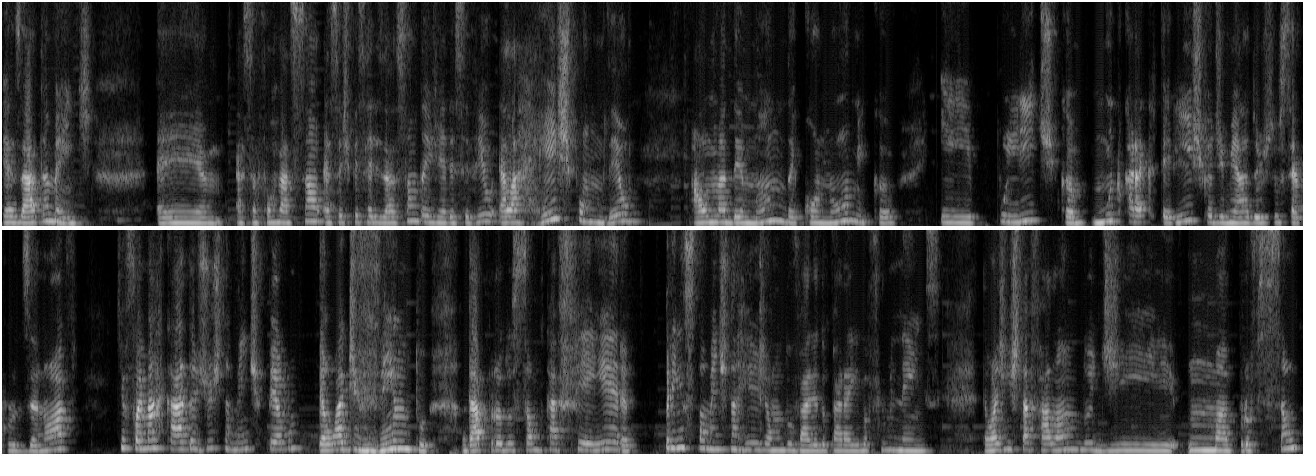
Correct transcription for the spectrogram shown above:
Exatamente. É, essa formação, essa especialização da engenharia civil, ela respondeu a uma demanda econômica e política muito característica de meados do século XIX, que foi marcada justamente pelo, pelo advento da produção cafeeira, principalmente na região do Vale do Paraíba Fluminense. Então, a gente está falando de uma profissão,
